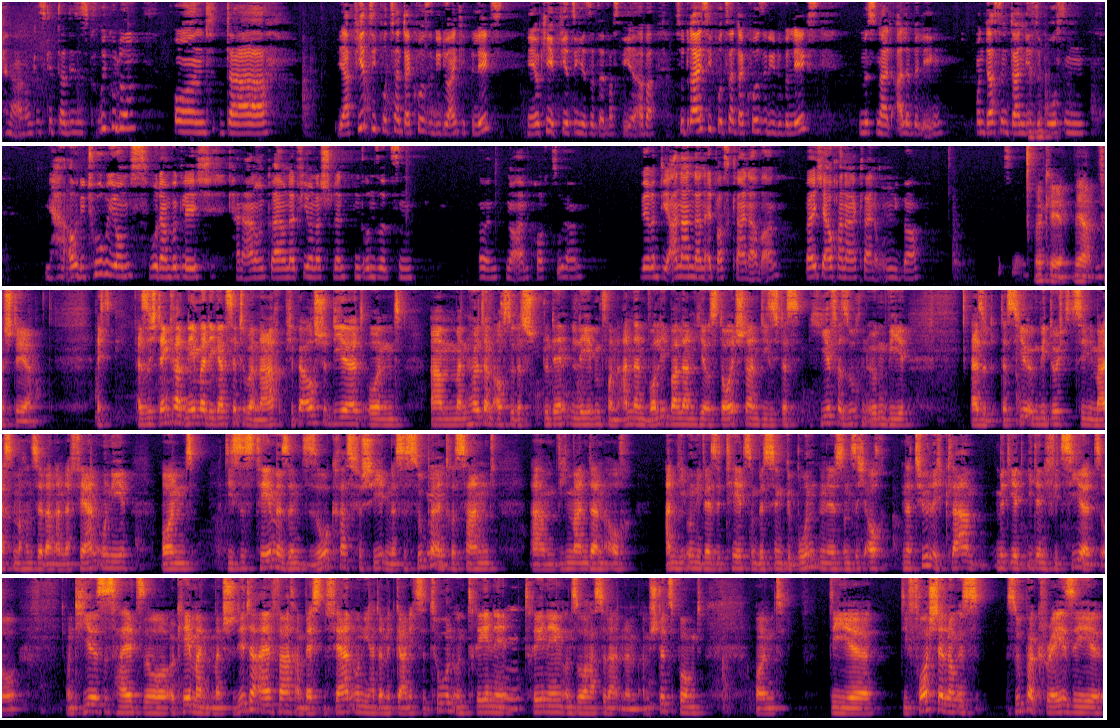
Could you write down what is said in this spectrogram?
keine Ahnung, es gibt da dieses Curriculum und da ja, 40% der Kurse, die du eigentlich belegst, nee, okay, 40 ist jetzt etwas viel, aber so 30% der Kurse, die du belegst, müssen halt alle belegen. Und das sind dann diese mhm. großen ja, Auditoriums, wo dann wirklich, keine Ahnung, 300, 400 Studenten drin sitzen und nur einem Prof zuhören. Während die anderen dann etwas kleiner waren, weil ich ja auch an einer kleinen Uni war. Deswegen. Okay, ja, verstehe. Ich, also ich denke gerade nebenbei die ganze Zeit drüber nach. Ich habe ja auch studiert und ähm, man hört dann auch so das Studentenleben von anderen Volleyballern hier aus Deutschland, die sich das hier versuchen irgendwie, also das hier irgendwie durchzuziehen. Die meisten machen es ja dann an der Fernuni und die Systeme sind so krass verschieden. Es ist super interessant, ähm, wie man dann auch an die Universität so ein bisschen gebunden ist und sich auch natürlich klar mit ihr identifiziert. So. Und hier ist es halt so, okay, man, man studiert da einfach, am besten Fernuni, hat damit gar nichts zu tun und Training, mhm. Training und so hast du dann am, am Stützpunkt. Und die, die Vorstellung ist super crazy,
